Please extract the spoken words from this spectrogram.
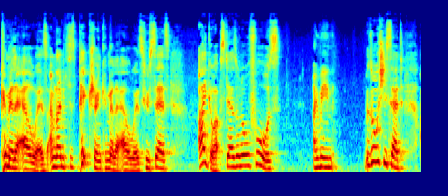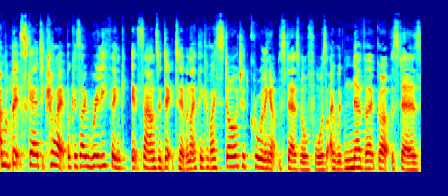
Camilla Elwes. I mean, I'm just picturing Camilla Elwes who says, I go upstairs on all fours. I mean, Was all she said. I'm a bit scared to try it because I really think it sounds addictive. And I think if I started crawling up the stairs on all fours, I would never go up the stairs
